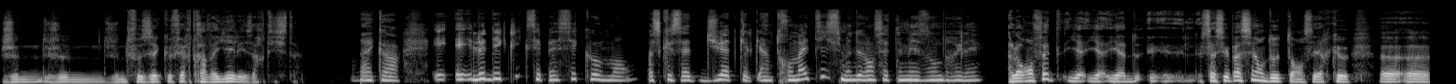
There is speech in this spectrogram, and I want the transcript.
je ne faisais que faire travailler les artistes. D'accord. Et, et, le déclic s'est passé comment? Parce que ça a dû être un traumatisme devant cette maison brûlée. Alors en fait, il y a, y a, y a ça s'est passé en deux temps. C'est-à-dire que euh, euh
